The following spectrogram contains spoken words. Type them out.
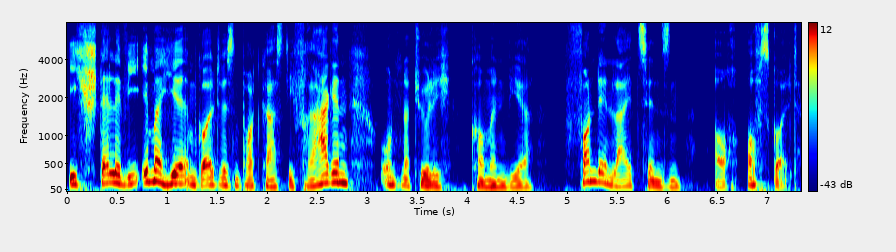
Ich stelle wie immer hier im Goldwissen Podcast die Fragen und natürlich kommen wir von den Leitzinsen auch aufs Gold.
